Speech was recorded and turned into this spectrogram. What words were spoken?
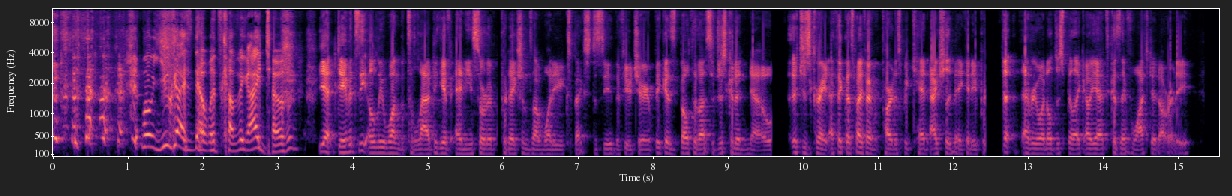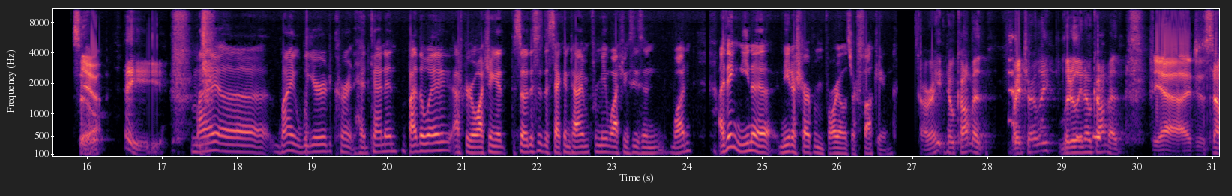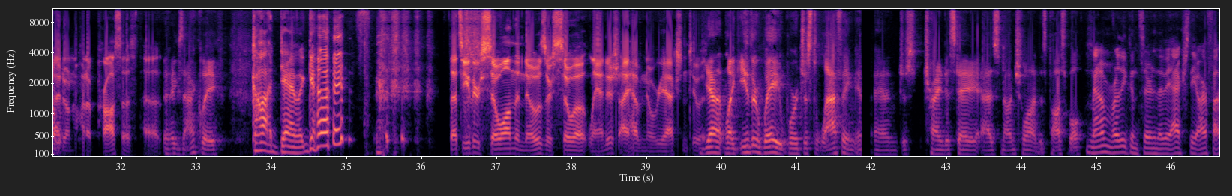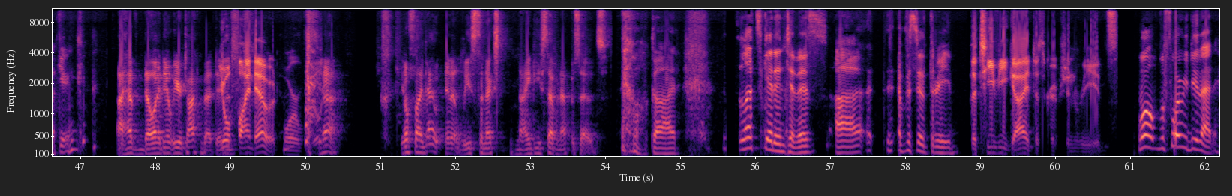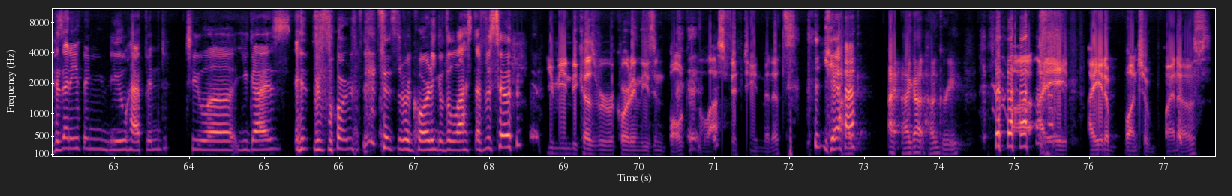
It. well, you guys know what's coming. I don't. Yeah, David's the only one that's allowed to give any sort of predictions on what he expects to see in the future because both of us are just going to know, which is great. I think that's my favorite part is we can't actually make any. Pre- everyone will just be like, "Oh yeah, it's because they've watched it already." So Yeah. hey, My uh my weird current headcanon, by the way, after watching it so this is the second time for me watching season one. I think Nina Nina Sharp and Broyles are fucking. all right, no comment, right, Charlie? Literally no comment. Yeah, I just It's not- I don't know how to process that. Exactly. God damn it, guys. That's either so on the nose or so outlandish. I have no reaction to it. Yeah, like either way, we're just laughing and, and just trying to stay as nonchalant as possible. Now I'm really concerned that they actually are fucking. I have no idea what you're talking about, David. You'll find out, or yeah, you'll find out in at least the next 97 episodes. Oh god. Let's get into this. Uh episode three. the TV guide description reads. Well, before we do that, has anything new happened to uh you guys before since the recording of the last episode? You mean because we're recording these in bulk in the last 15 minutes? yeah. I, I, I got hungry. Uh, I ate I ate a bunch of buenos.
